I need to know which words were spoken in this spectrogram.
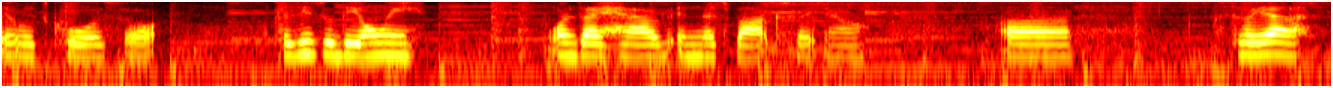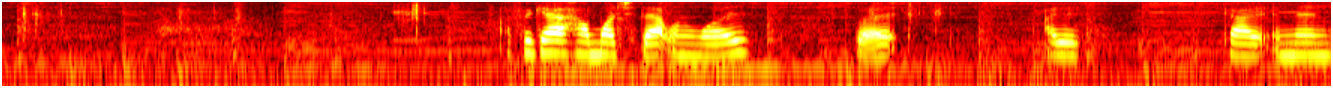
it, was cool. So, because these are the only ones I have in this box right now. Uh, so yeah. I forgot how much that one was, but I just Got it. And then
